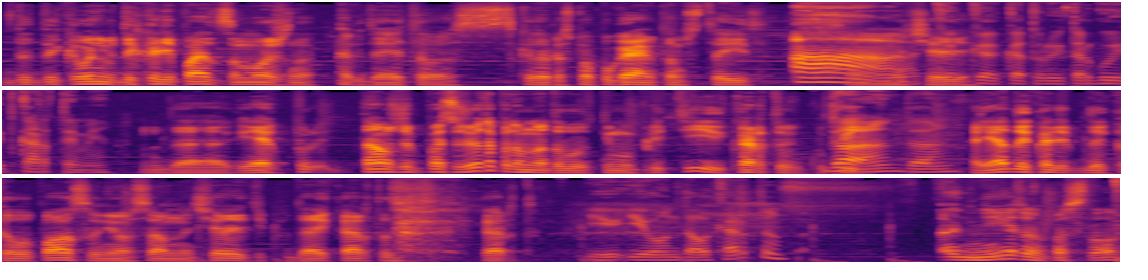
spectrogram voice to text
До, до кого-нибудь доколепаться можно, как до этого, с, который с попугаем там стоит. А, который торгует картами. Да, я, там же по сюжету потом надо было к нему прийти и карту купить. Да, да. А я доколупался у него в самом начале, типа, дай карту, карту. И, и он дал карту? А, нет, он послал.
